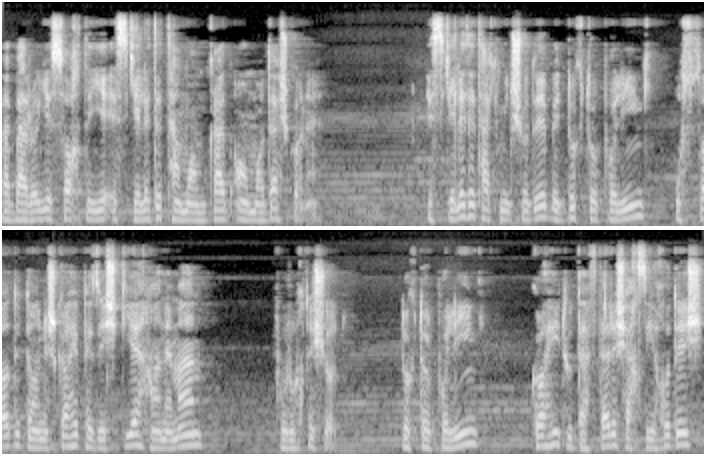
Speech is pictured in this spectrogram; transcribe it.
و برای ساخت یه اسکلت تمام قد آمادش کنه. اسکلت تکمیل شده به دکتر پولینگ استاد دانشگاه پزشکی هانمن فروخته شد. دکتر پولینگ گاهی تو دفتر شخصی خودش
